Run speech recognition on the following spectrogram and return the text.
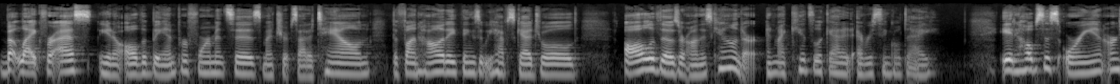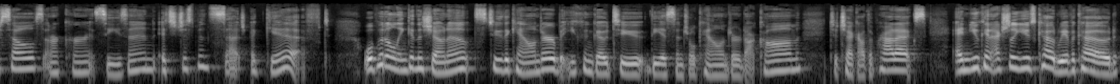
But like for us, you know, all the band performances, my trips out of town, the fun holiday things that we have scheduled, all of those are on this calendar. And my kids look at it every single day. It helps us orient ourselves in our current season. It's just been such a gift. We'll put a link in the show notes to the calendar, but you can go to theessentialcalendar.com to check out the products. And you can actually use code. We have a code,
